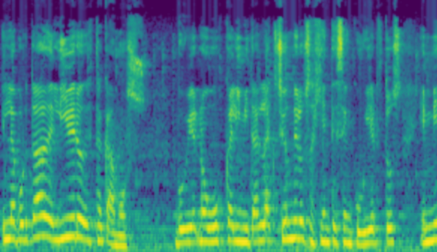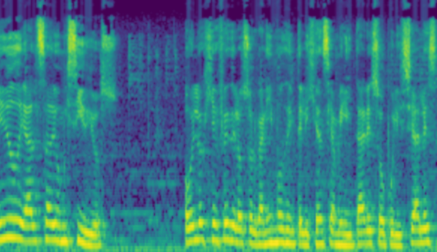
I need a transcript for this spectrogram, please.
En la portada del libro destacamos, Gobierno busca limitar la acción de los agentes encubiertos en medio de alza de homicidios. Hoy los jefes de los organismos de inteligencia militares o policiales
